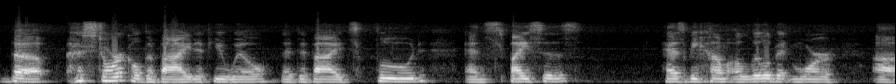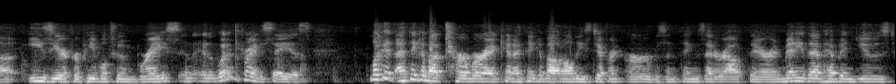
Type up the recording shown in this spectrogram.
the historical divide, if you will, that divides food and spices has become a little bit more uh, easier for people to embrace. And, and what I'm trying to say is, look at I think about turmeric and I think about all these different herbs and things that are out there, and many of them have been used,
